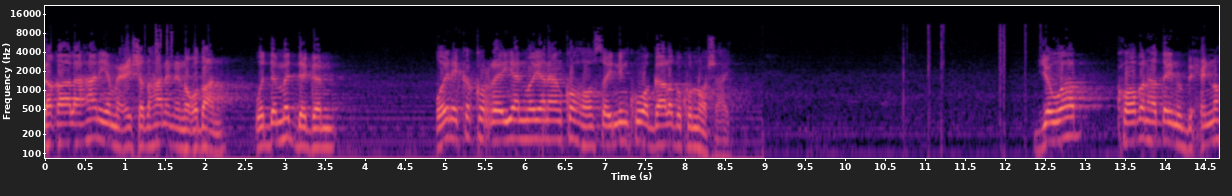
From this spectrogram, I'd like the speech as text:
Dhaqaale ahaan iyo maciishad ahaan inay noqdaan waddamo degan oo inay ka koreeyaan mooyaane aan ka hoosaynin kuwa gaaladu ku nooshahay. Jawaab kooban haddaynu bixinno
